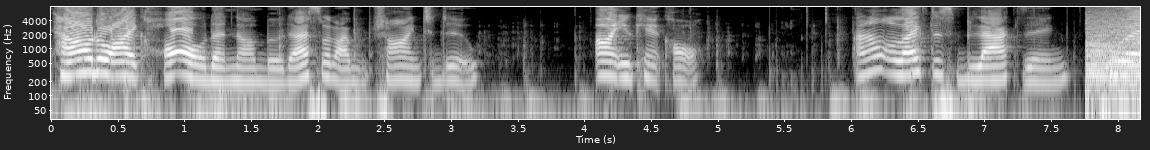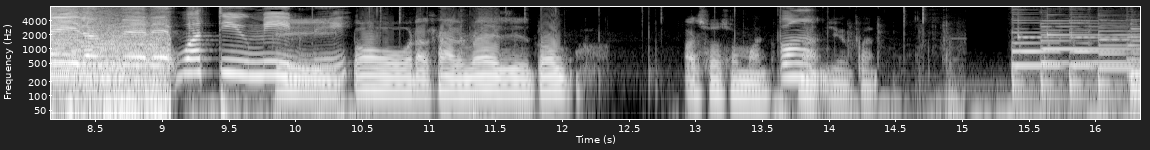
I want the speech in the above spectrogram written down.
How do I call the number? That's what I'm trying to do. Ah, you can't call. I don't like this black thing. Wait a minute. What do you mean, Hey, me? Bo, that kind of raises, Bo. I saw someone. Bo. Not you, but.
